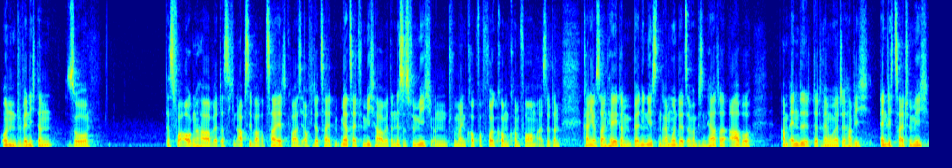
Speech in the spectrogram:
Und wenn ich dann so das vor Augen habe, dass ich in absehbarer Zeit quasi auch wieder Zeit, mehr Zeit für mich habe, dann ist es für mich und für meinen Kopf auch vollkommen konform. Also dann kann ich auch sagen, hey, dann werden die nächsten drei Monate jetzt einfach ein bisschen härter, aber am Ende der drei Monate habe ich endlich Zeit für mich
